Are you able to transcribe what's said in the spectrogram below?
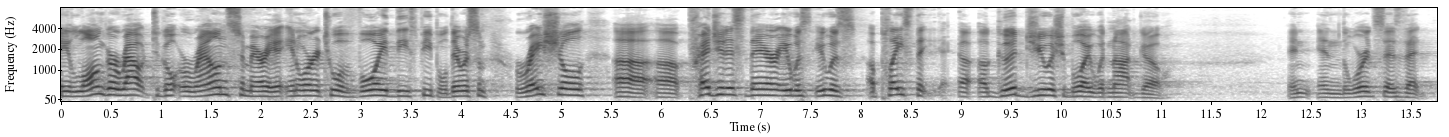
a longer route to go around Samaria in order to avoid these people. There was some racial uh, uh, prejudice there. It was, it was a place that a, a good Jewish boy would not go. And, and the word says that,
